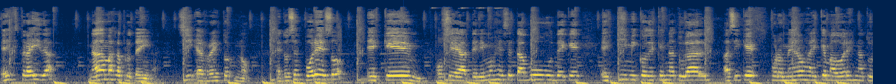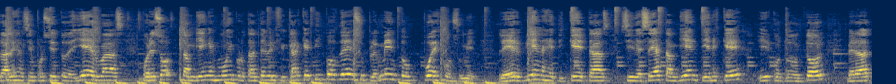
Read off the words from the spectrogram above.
es extraída nada más la proteína, ¿sí? El resto no. Entonces por eso es que, o sea, tenemos ese tabú de que es químico, de que es natural, así que por lo menos hay quemadores naturales al 100% de hierbas, por eso también es muy importante verificar qué tipos de suplementos puedes consumir. Leer bien las etiquetas, si deseas también tienes que ir con tu doctor ¿verdad?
